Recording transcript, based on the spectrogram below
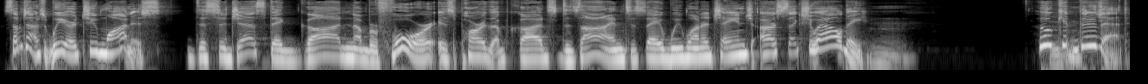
Sometimes we are too modest to suggest that God number four is part of God's design to say we want to change our sexuality. Mm. Who can do that?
